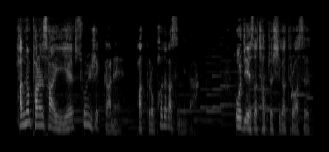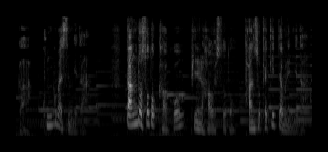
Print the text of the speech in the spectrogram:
한눈 파는 사이에 순식간에 밭으로 퍼져갔습니다. 어디에서 잡초씨가 들어왔을까 궁금했습니다. 땅도 소독하고 비닐하우스도 단속했기 때문입니다.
